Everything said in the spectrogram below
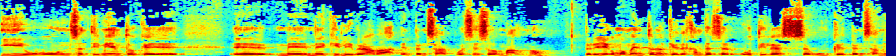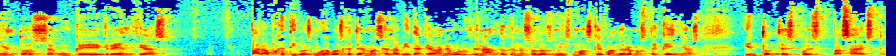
y hubo un sentimiento que eh, me, equilibraba el pensar, pues eso mal, ¿no? Pero llega un momento en el que dejan de ser útiles según qué pensamientos, según qué creencias, para objetivos nuevos que tenemos en la vida, que van evolucionando, que no son los mismos que cuando éramos pequeños. Y entonces, pues pasa esto,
